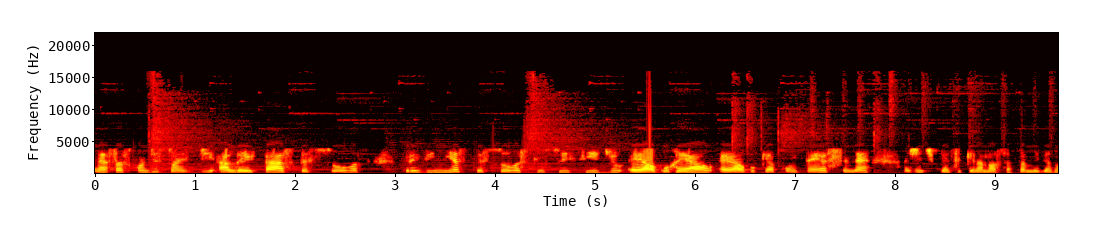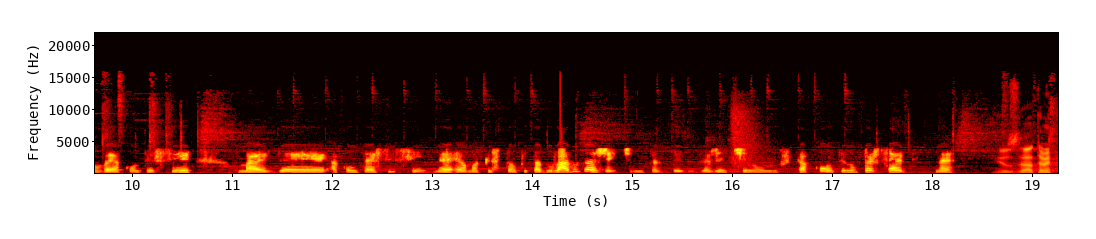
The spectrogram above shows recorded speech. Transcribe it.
nessas condições de alertar as pessoas prevenir as pessoas que o suicídio é algo real, é algo que acontece, né? A gente pensa que na nossa família não vai acontecer, mas é, acontece sim, né? É uma questão que está do lado da gente. Muitas vezes a gente não se dá conta e não percebe, né? Exatamente.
